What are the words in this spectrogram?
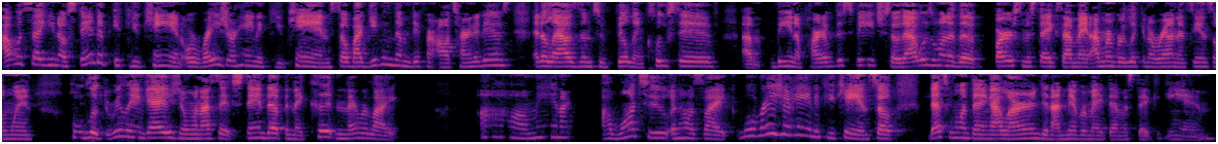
I would say, you know, stand up if you can or raise your hand if you can. So by giving them different alternatives, it allows them to feel inclusive, um, being a part of the speech. So that was one of the first mistakes I made. I remember looking around and seeing someone who looked really engaged. And when I said stand up and they couldn't, they were like, oh man, I, I want to. And I was like, well, raise your hand if you can. So that's one thing I learned and I never made that mistake again.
